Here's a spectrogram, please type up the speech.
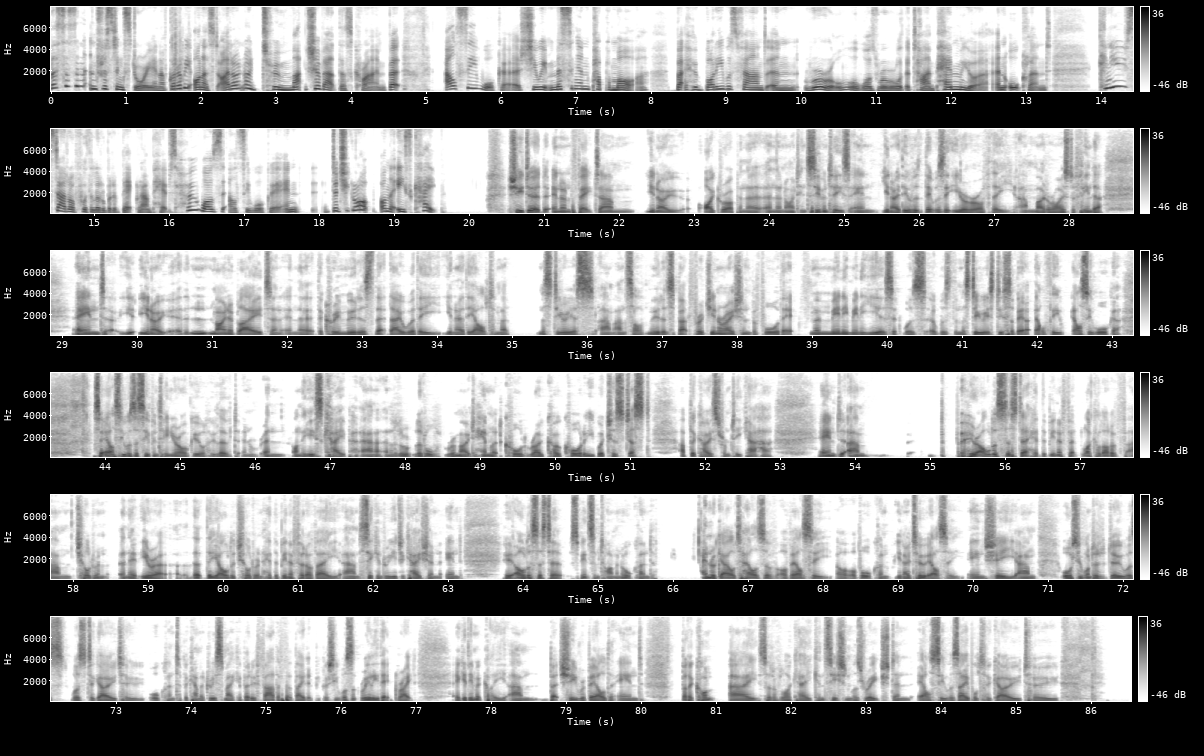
This is an interesting story, and I've got to be honest, I don't know too much about this crime, but Elsie Walker, she went missing in Papamoa, but her body was found in rural, or was rural at the time, Panmure in Auckland. Can you start off with a little bit of background, perhaps? Who was Elsie Walker, and did she grow up on the East Cape? She did, and in fact, um, you know, I grew up in the in the 1970s, and you know, there was that was the era of the um, motorised offender, and you, you, know, Mona Blades and, and the the Crewe murders that they were the you know the ultimate mysterious um, unsolved murders. But for a generation before that, for many many years, it was it was the mysterious death of Elsie, Elsie Walker. So Elsie was a 17 year old girl who lived in, in on the East Cape uh, in a little little remote hamlet called Rokokori, which is just up the coast from Tikaha, and um, her older sister had the benefit, like a lot of um, children in that era, that the older children had the benefit of a um, secondary education, and her older sister spent some time in Auckland. And regaled tales of, of Elsie of Auckland, you know, to Elsie, and she um, all she wanted to do was was to go to Auckland to become a dressmaker, but her father forbade it because she wasn't really that great academically. Um, but she rebelled, and but a, con, a sort of like a concession was reached, and Elsie was able to go to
